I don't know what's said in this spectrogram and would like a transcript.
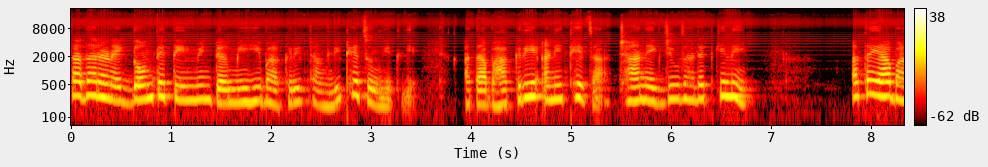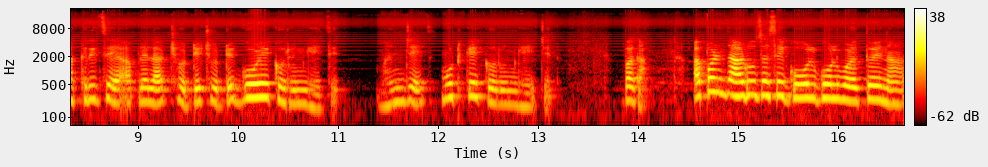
साधारण एक दोन ते तीन मिनटं मी ही भाकरी चांगली ठेचून घेतली. आता भाकरी आणि ठेचा छान एकजीव झालेत की नाही? आता या भाकरीचे आपल्याला छोटे छोटे गोळे करून घ्यायचे. म्हणजेच मुटके करून घ्यायचेत बघा आपण लाडू जसे गोल गोल वळतोय ना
